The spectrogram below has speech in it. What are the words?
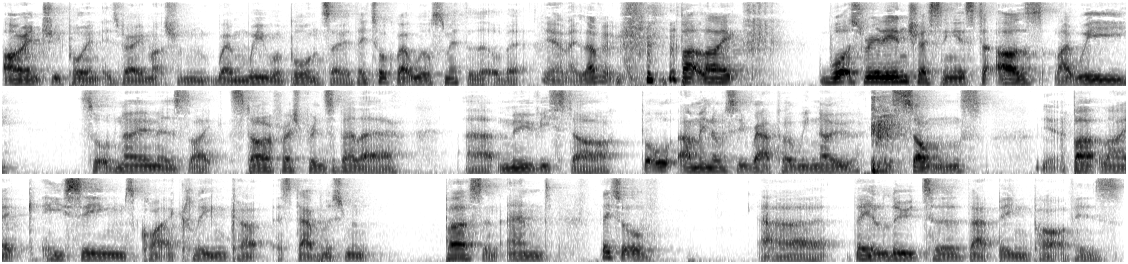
our entry point is very much from when we were born. So they talk about Will Smith a little bit. Yeah, they love him. but, like, what's really interesting is to us, like, we sort of know him as, like, Star of Fresh Prince of Bel Air, uh, movie star. But, I mean, obviously, rapper, we know his songs yeah. but like he seems quite a clean cut establishment person and they sort of uh, they allude to that being part of his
